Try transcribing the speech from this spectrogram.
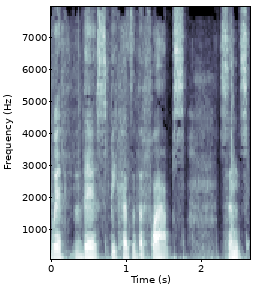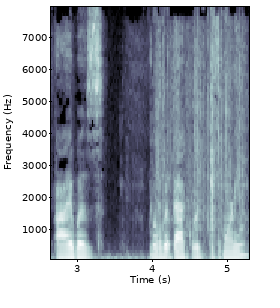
with this because of the flaps since I was a little bit backwards this morning.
